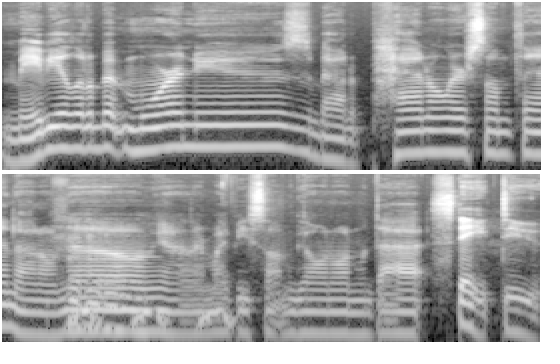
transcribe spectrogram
Maybe a little bit more news about a panel or something. I don't know. yeah, there might be something going on with that. Stay tuned.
